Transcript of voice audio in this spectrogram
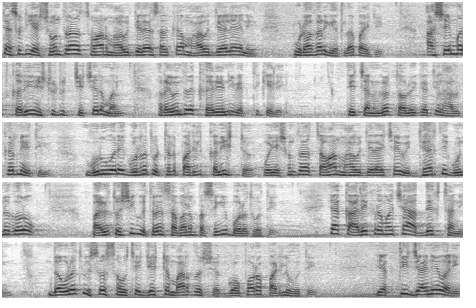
त्यासाठी यशवंतराव चव्हाण महाविद्यालयासारख्या महाविद्यालयाने पुढाकार घेतला पाहिजे असे मत करिअर इन्स्टिट्यूटचे चेअरमन रवींद्र खैरे यांनी व्यक्त केले. ते चंदगड तालुक्यातील हालकर्णी येथील गुरुवरे गुरुनाथ विठ्ठल पाटील कनिष्ठ व यशवंतराव चव्हाण महाविद्यालयाच्या विद्यार्थी गुणगौरव पारितोषिक वितरण समारंभप्रसंगी बोलत होते. या कार्यक्रमाच्या अध्यक्षस्थानी दौलत विश्व संस्थेचे ज्येष्ठ मार्गदर्शक गोपाराव पाटील होते. एकतीस जानेवारी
